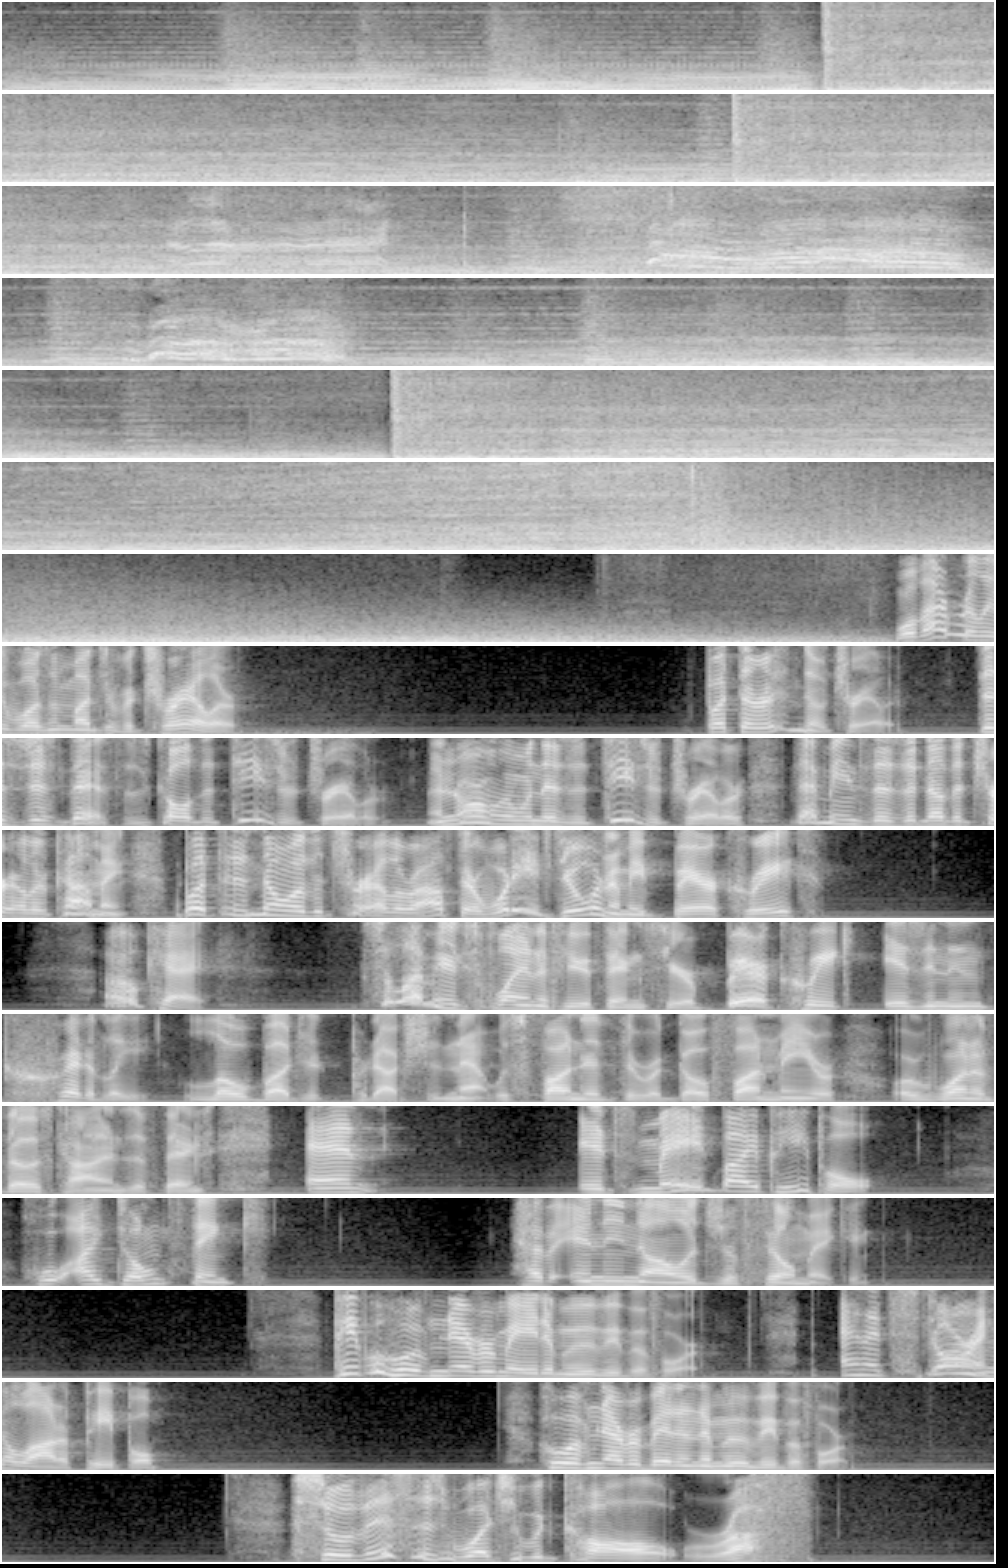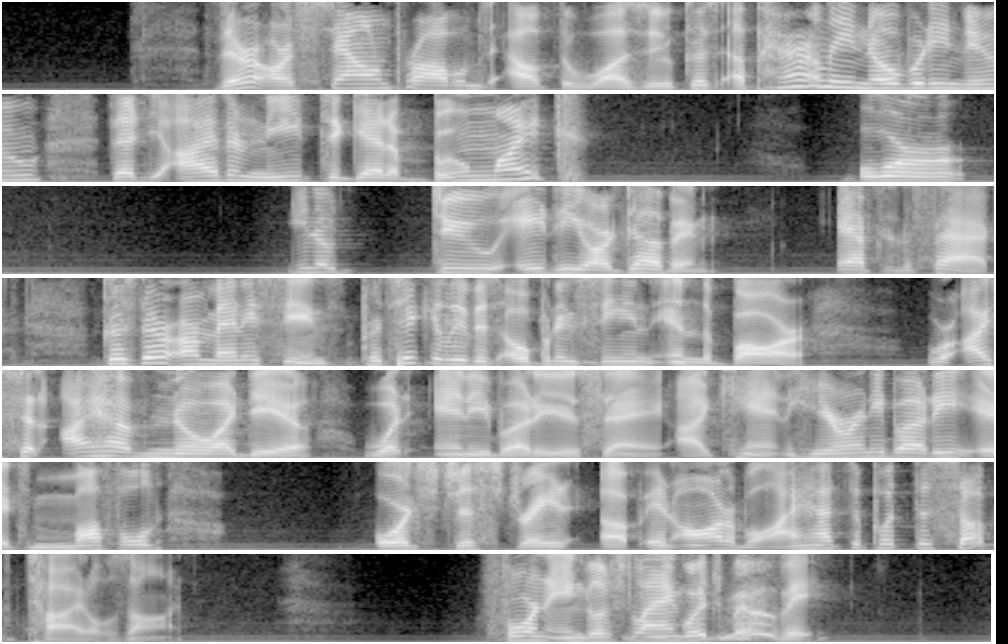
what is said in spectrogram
Wasn't much of a trailer. But there is no trailer. This is just this. This is called a teaser trailer. And normally, when there's a teaser trailer, that means there's another trailer coming. But there's no other trailer out there. What are you doing to me, Bear Creek? Okay. So let me explain a few things here. Bear Creek is an incredibly low budget production that was funded through a GoFundMe or, or one of those kinds of things. And it's made by people who I don't think have any knowledge of filmmaking. People who have never made a movie before. And it's starring a lot of people who have never been in a movie before. So, this is what you would call rough. There are sound problems out the wazoo because apparently nobody knew that you either need to get a boom mic or, you know, do ADR dubbing after the fact. Because there are many scenes, particularly this opening scene in the bar, where I said, I have no idea what anybody is saying. I can't hear anybody. It's muffled or it's just straight up inaudible. I had to put the subtitles on for an English language movie.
